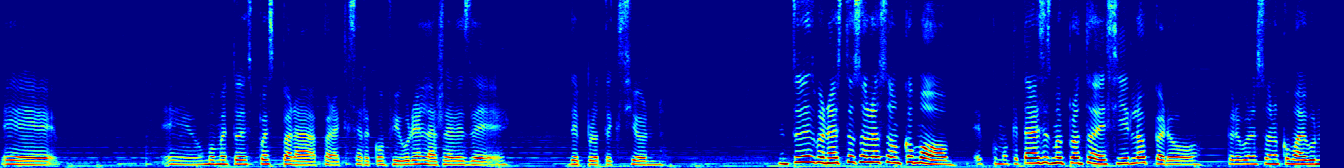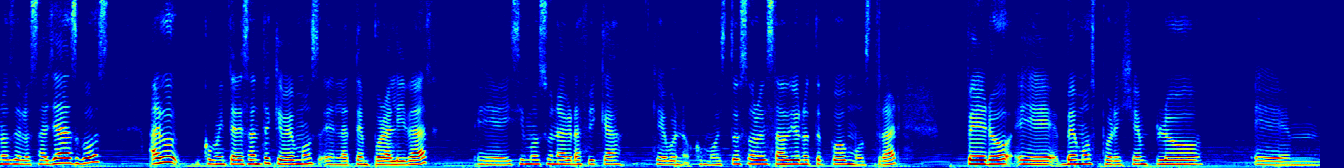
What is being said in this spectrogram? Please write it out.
Eh, eh, un momento después para, para, que se reconfiguren las redes de, de, protección. Entonces, bueno, estos solo son como, eh, como que tal vez es muy pronto decirlo, pero, pero bueno, son como algunos de los hallazgos. Algo como interesante que vemos en la temporalidad, hicimos una gráfica que, bueno, como esto solo es audio, no te puedo mostrar, pero eh, vemos, por ejemplo, em,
